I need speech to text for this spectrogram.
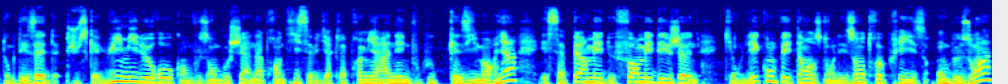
donc des aides jusqu'à 8 000 euros quand vous embauchez un apprenti, ça veut dire que la première année ne vous coûte quasiment rien et ça permet de former des jeunes qui ont les compétences dont les entreprises ont besoin.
